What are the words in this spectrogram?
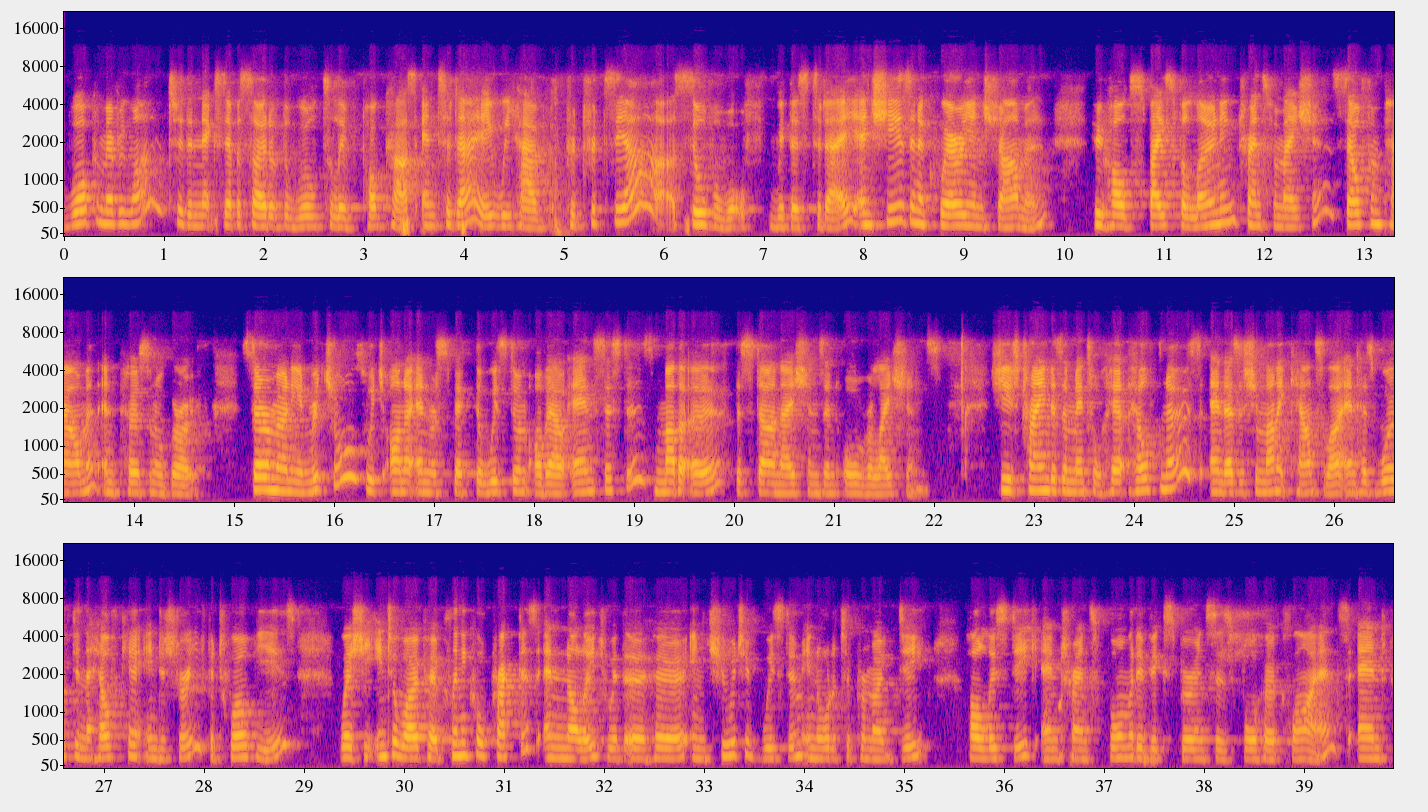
Welcome, everyone, to the next episode of the Will to Live podcast. And today we have Patricia Silverwolf with us today, and she is an Aquarian shaman who holds space for learning, transformation, self empowerment, and personal growth. Ceremony and rituals which honour and respect the wisdom of our ancestors, Mother Earth, the star nations, and all relations. She is trained as a mental health nurse and as a shamanic counsellor and has worked in the healthcare industry for 12 years where she interwove her clinical practice and knowledge with her, her intuitive wisdom in order to promote deep, holistic, and transformative experiences for her clients. And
